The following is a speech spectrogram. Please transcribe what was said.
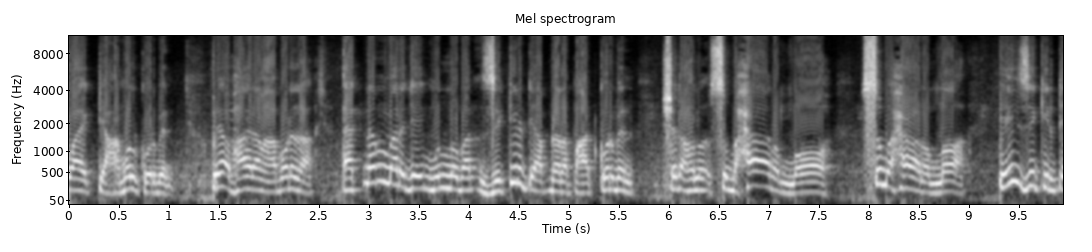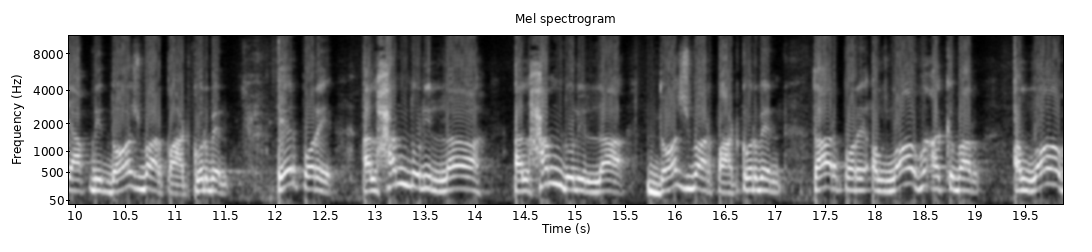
কয়েকটি আমল করবেন। প্রিয় ভাইরা মা বোনেরা, এক নম্বরে যে মূল্যবান জিকিরটি আপনারা পাঠ করবেন, সেটা হলো সুবহানাল্লাহ সুবহানাল্লাহ। এই জিকিরটি আপনি দশ বার পাঠ করবেন। এরপরে আলহামদুলিল্লাহ আলহামদুলিল্লাহ, দশ বার পাঠ করবেন। তারপরে আল্লাহ আকবার আল্লাহ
